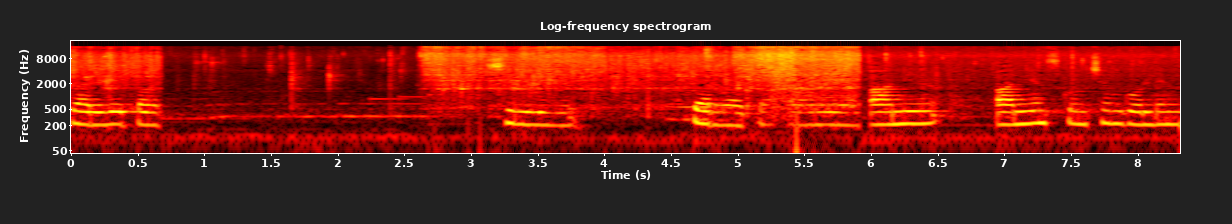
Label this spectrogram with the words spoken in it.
కరివేపాకు చిల్లీ తర్వాత ఆనియన్ ఆనియన్ ఆనియన్స్ కొంచెం గోల్డెన్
